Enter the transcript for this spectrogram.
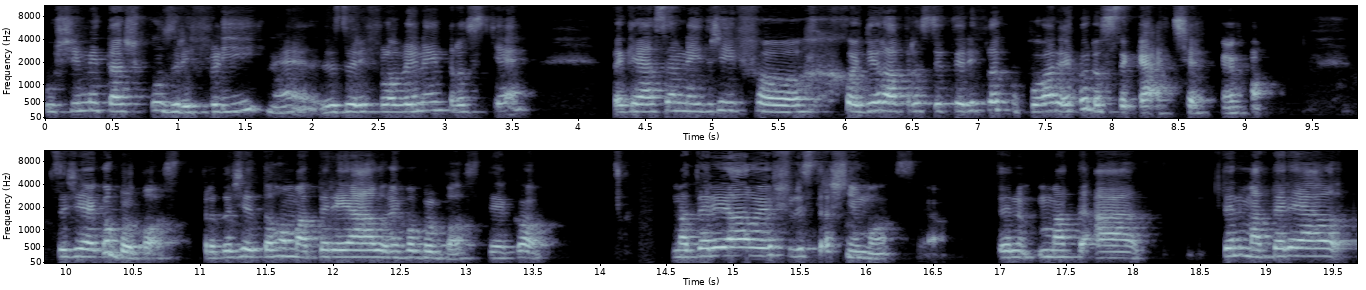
uši mi tašku z riflí, ne, z rifloviny prostě. Tak já jsem nejdřív o, chodila prostě ty rifle kupovat jako do sekáče, jo. Což je jako blbost, protože toho materiálu, nebo blbost, jako materiálu je všude strašně moc. Jo. Ten mat, a ten materiál,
